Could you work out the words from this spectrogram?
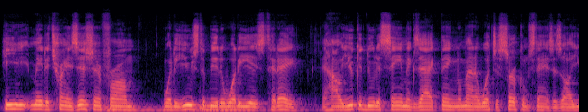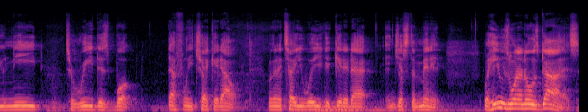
he made a transition from what he used to be to what he is today, and how you could do the same exact thing no matter what your circumstances are. You need to read this book. Definitely check it out. We're going to tell you where you could get it at in just a minute. But he was one of those guys.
